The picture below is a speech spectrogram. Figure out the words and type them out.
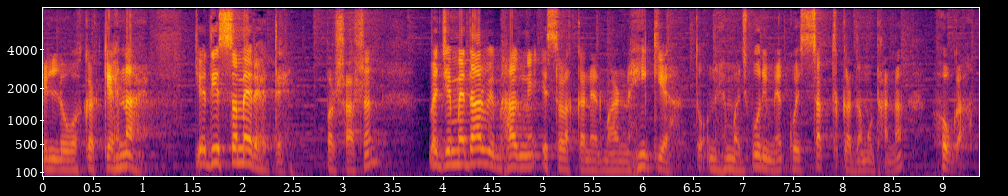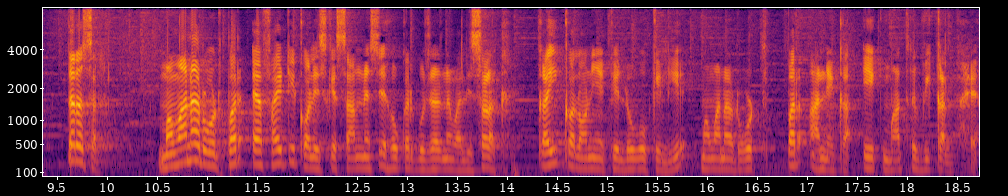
इन लोगों का कहना है कि यदि समय रहते प्रशासन व जिम्मेदार विभाग ने इस सड़क का निर्माण नहीं किया तो उन्हें मजबूरी में कोई सख्त कदम उठाना होगा। दरअसल मवाना रोड पर एफआईटी कॉलेज के सामने से होकर गुजरने वाली सड़क कई कॉलोनियों के लोगों के लिए मवाना रोड पर आने का एकमात्र विकल्प है।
